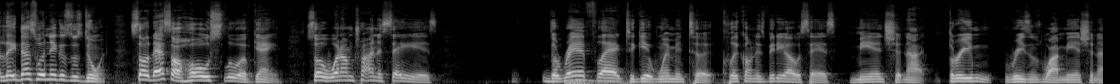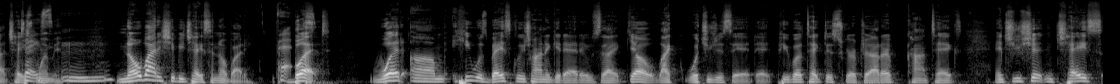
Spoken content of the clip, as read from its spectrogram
like that's what niggas was doing. So that's a whole slew of game. So what I'm trying to say is the red flag to get women to click on this video says men should not three reasons why men should not chase, Chase, women. Nobody should be chasing nobody. Facts. But what um he was basically trying to get at it was like, yo, like what you just said, that people take this scripture out of context, and you shouldn't chase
